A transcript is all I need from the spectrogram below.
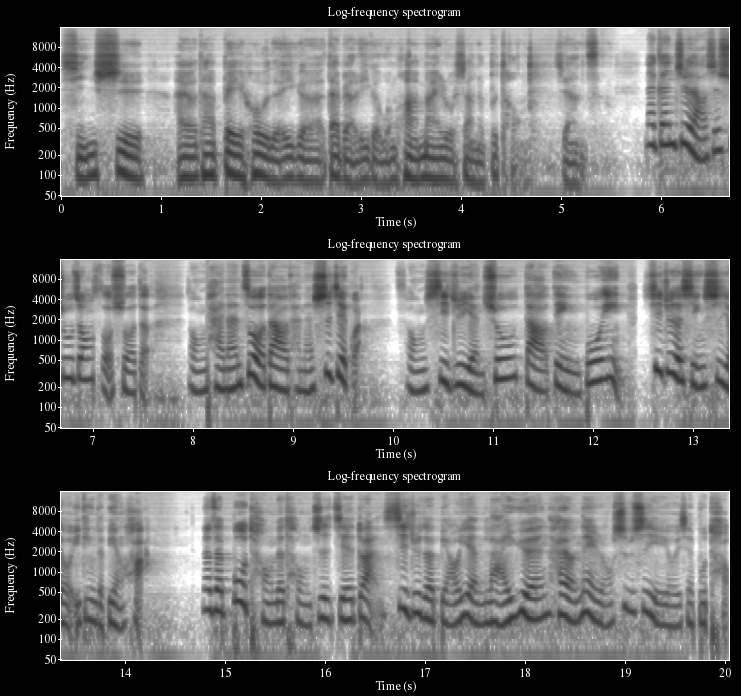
形式，还有它背后的一个代表的一个文化脉络上的不同，这样子。那根据老师书中所说的，从台南做到台南世界馆，从戏剧演出到电影播映，戏剧的形式有一定的变化。那在不同的统治阶段，戏剧的表演来源还有内容是不是也有一些不同？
